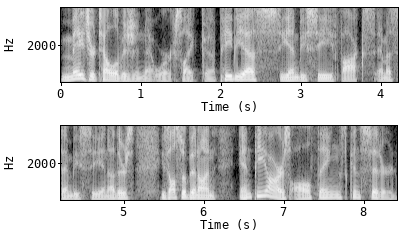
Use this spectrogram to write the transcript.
major television networks like uh, PBS, CNBC, Fox, MSNBC, and others. He's also been on NPR's All Things Considered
